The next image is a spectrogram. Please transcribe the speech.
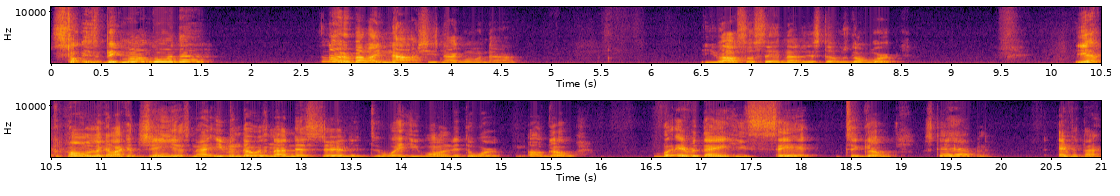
So is Big Mom going down? No, everybody like, nah, she's not going down. You also said none of this stuff was gonna work. Yeah, Capone was looking like a genius now, even though it's not necessarily the way he wanted it to work or go. But everything he said to go, still happening. Everything.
